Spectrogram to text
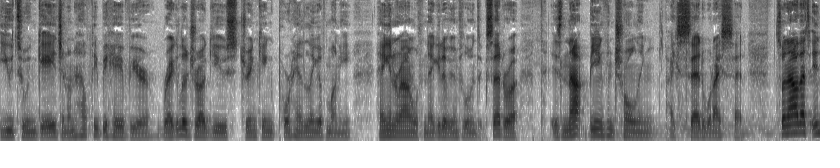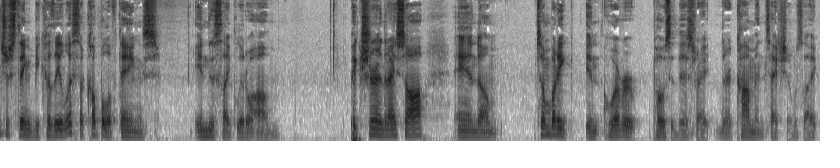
you to engage in unhealthy behavior, regular drug use, drinking, poor handling of money, hanging around with negative influence, etc., is not being controlling. I said what I said. So now that's interesting because they list a couple of things in this like little um picture that I saw, and um somebody in whoever posted this, right? Their comment section was like,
